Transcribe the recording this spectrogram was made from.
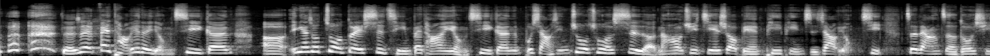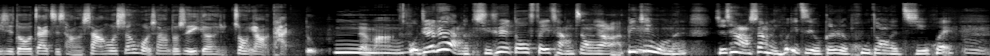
对，所以被讨厌的勇气跟呃，应该说做对事情被讨厌的勇气，跟不小心做错事了，然后去接受别人批评指教勇气，这两者都其实都在职场上或生活上都是一个很重要的态度。嗯，对吗？我觉得这两个的确都非常重要啊。毕竟我们职场上你会一直有跟人互动的机会，嗯，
